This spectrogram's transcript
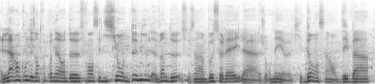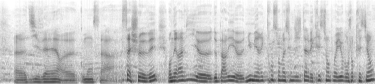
La rencontre des entrepreneurs de France, édition 2022, sous un beau soleil, la journée euh, qui est dense hein, en débat euh, d'hiver euh, commence à s'achever. On est ravi de parler numérique, transformation digitale avec Christian Poyot. Bonjour Christian.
